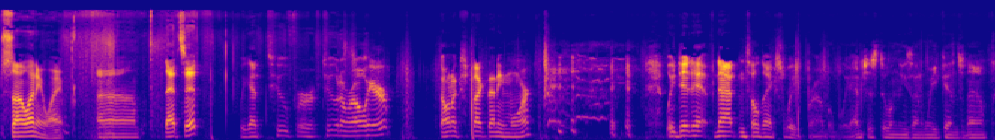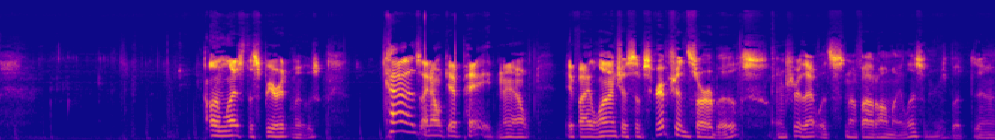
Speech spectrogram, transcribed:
So anyway, uh, that's it. We got two for two in a row here. Don't expect any more. we did have not until next week, probably. I'm just doing these on weekends now. Unless the spirit moves. Because I don't get paid. Now, if I launch a subscription service, I'm sure that would snuff out all my listeners, but uh,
